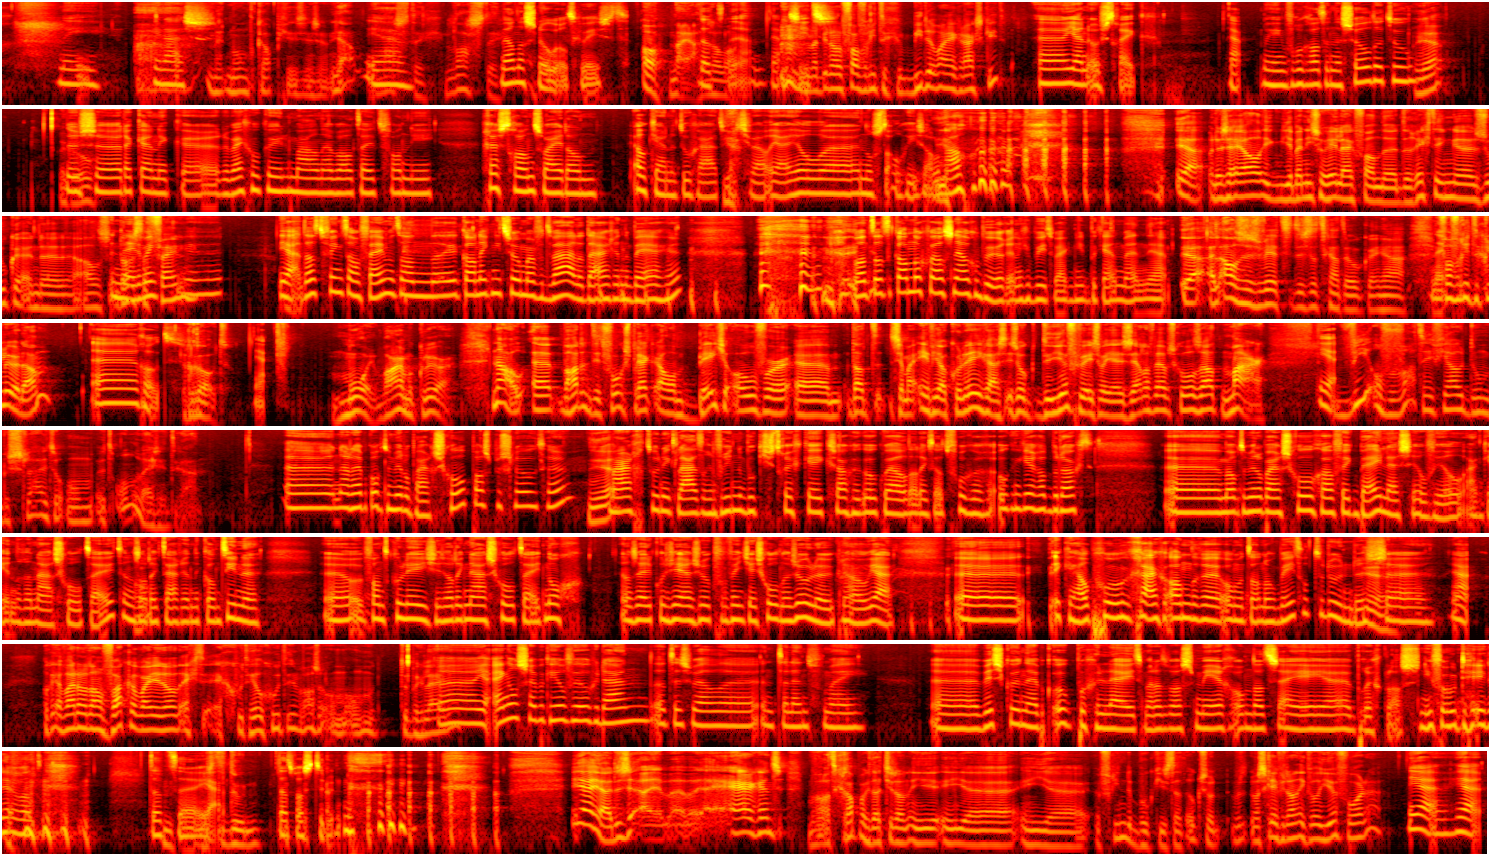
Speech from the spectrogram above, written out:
Nee, helaas. Met mondkapjes en zo. Ja, Ja. lastig. Lastig. Wel naar Snowworld geweest. Oh, nou ja, dat, Dat, is al wat. ja, ja, is Heb je dan favoriete gebieden waar je graag skiet? Eh, ja, in Oostenrijk. Ja, we gingen vroeger altijd naar Solde toe. Ja. Dus eh, daar ken ik eh, de weg ook helemaal. En hebben we altijd van die restaurants waar je dan elk jaar naartoe gaat. Ja. Weet je wel. Ja, heel nostalgisch allemaal. ja, maar dan zei je al, je bent niet zo heel erg van de, de richting eh, zoeken en de, alles. dat is dat ik, fijn? eh, ja, dat vind ik dan fijn. Want dan eh, kan ik niet zomaar verdwalen daar in de bergen. Want dat kan nog wel snel gebeuren in een gebied waar ik niet bekend ben. Ja, Ja, en alles is wit, dus dat gaat ook, ja. Nee. Favoriete kleur dan? Rood. Rood. Ja. Mooi, warme kleur. Nou, eh, we hadden dit voorgesprek al een beetje over ehm, dat, zeg maar, een van jouw collega's is ook de juf geweest waar jij zelf bij op school zat. Maar Ja. wie of wat heeft jou doen besluiten om het onderwijs in te gaan? Eh, nou, dat heb ik op de middelbare school pas besloten. Ja. Maar toen ik later in vriendenboekjes terugkeek, zag ik ook wel dat ik dat vroeger ook een keer had bedacht. Eh, maar op de middelbare school gaf ik bijles heel veel aan kinderen na schooltijd. En dan zat Oh. ik daar in de kantine eh, van het college, zat ik na schooltijd nog. En dan zei de conciërge ook van, vind jij school nou zo leuk? Nou ja, eh, ik help gewoon graag anderen om het dan nog beter te doen. Dus Ja. ja, ja. Oké, en waren er dan vakken waar je dan echt, echt goed, heel goed in was om, om te begeleiden? Eh, ja, Engels heb ik heel veel gedaan. Dat is wel eh, een talent voor mij. Eh, wiskunde heb ik ook begeleid, maar dat was meer omdat zij eh brugklasniveau deden. Want dat, eh, Is ja, te doen. dat was te doen. Ja, ja, dus eh, ergens. Maar wat grappig dat je dan in je, in je, in je vriendenboekjes dat ook zo. Wat schreef je dan? Ik wil juf worden? ja, ja.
